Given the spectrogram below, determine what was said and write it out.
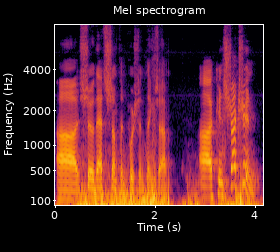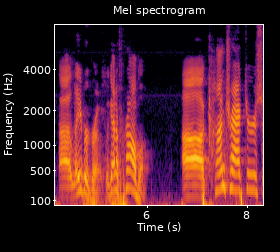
Uh, so that's something pushing things up. Uh, construction uh, labor growth. We got a problem. Uh, contractors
